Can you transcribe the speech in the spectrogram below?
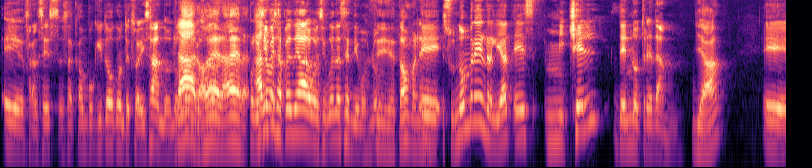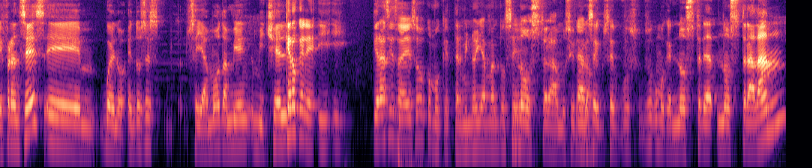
eh, francés, o sea, acá un poquito contextualizando, ¿no? Claro, Vamos a ver, a ver, Porque algo- siempre se aprende algo en 50 céntimos, ¿no? Sí, de todas maneras. Eh, su nombre en realidad es Michel de Notre Dame. ¿Ya? Eh, francés, eh, bueno, entonces se llamó también Michel Creo que le- y, y gracias a eso como que terminó llamándose Nostradamus, sí, Claro. se, se puso como que Nostra, Nostradam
